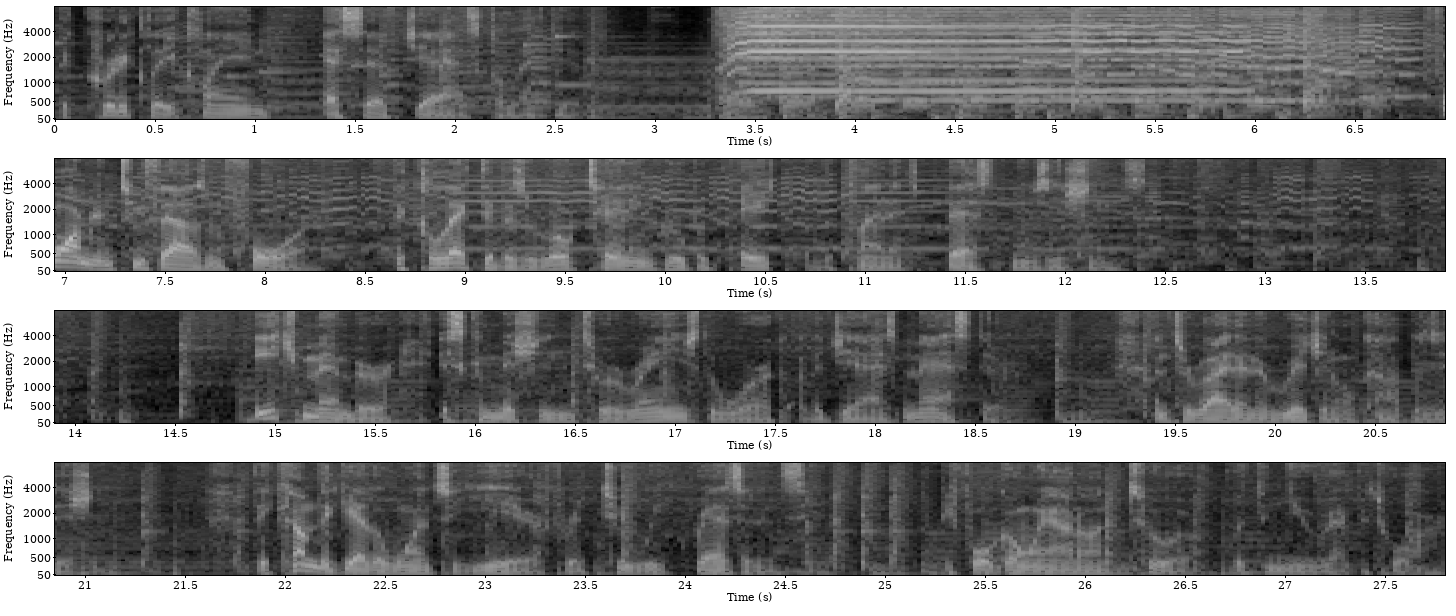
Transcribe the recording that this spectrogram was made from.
the critically acclaimed SF Jazz Collective. Formed in 2004, the collective is a rotating group of eight of the planet's best musicians. Each member is commissioned to arrange the work of a jazz master and to write an original composition. They come together once a year for a two week residency before going out on tour with the new repertoire.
